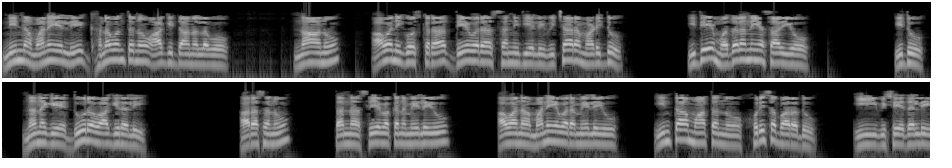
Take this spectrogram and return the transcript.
ನಿನ್ನ ಮನೆಯಲ್ಲಿ ಘನವಂತನೂ ಆಗಿದ್ದಾನಲ್ಲವೋ? ನಾನು ಅವನಿಗೋಸ್ಕರ ದೇವರ ಸನ್ನಿಧಿಯಲ್ಲಿ ವಿಚಾರ ಮಾಡಿದ್ದು, ಇದೇ ಮೊದಲನೆಯ ಸಾರಿಯೋ? ಇದು ನನಗೆ ದೂರವಾಗಿರಲಿ. ಅರಸನು ತನ್ನ ಸೇವಕನ ಮೇಲೆಯೂ, ಅವನ ಮನೆಯವರ ಮೇಲೆಯೂ ಇಂಥ ಮಾತನ್ನು ಹೊರಿಸಬಾರದು. ಈ ವಿಷಯದಲ್ಲಿ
